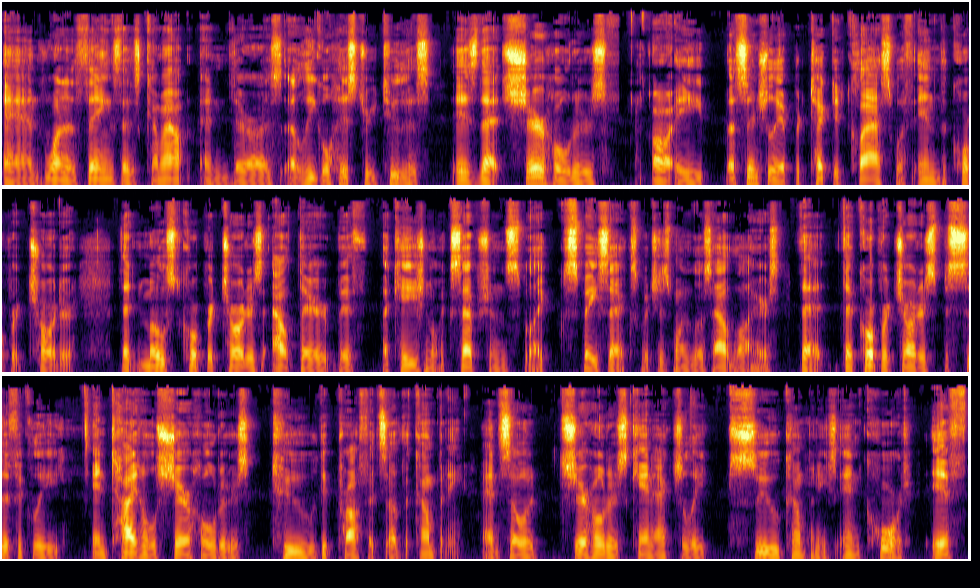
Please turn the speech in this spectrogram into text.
And one of the things that has come out, and there is a legal history to this, is that shareholders are a essentially a protected class within the corporate charter that most corporate charters out there, with occasional exceptions like SpaceX, which is one of those outliers, that the corporate charter specifically entitles shareholders to the profits of the company. And so shareholders can actually sue companies in court if,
